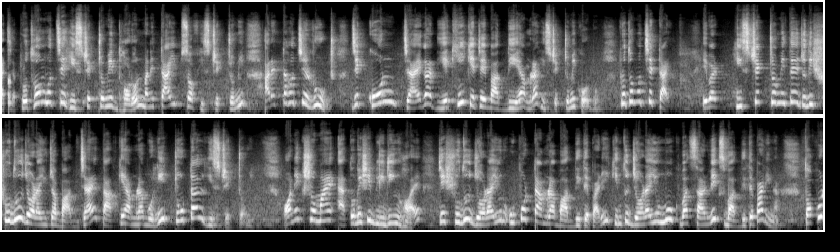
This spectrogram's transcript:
আচ্ছা প্রথম হচ্ছে হিস্ট্রেক্টমির ধরন মানে টাইপস অফ হিস্ট্রেক্টমি আর একটা হচ্ছে রুট যে কোন জায়গা দিয়ে কি কেটে বাদ দিয়ে আমরা হিস্ট্রেক্টমি করব। প্রথম হচ্ছে টাইপ এবার হিস্ট্রেকটমিতে যদি শুধু জরায়ুটা বাদ যায় তাকে আমরা বলি টোটাল হিস্ট্রেক্টমি অনেক সময় এত বেশি ব্লিডিং হয় যে শুধু জরায়ুর উপরটা আমরা বাদ দিতে পারি, কিন্তু জরায়ু মুখ বা সার্ভিক্স বাদ দিতে পারি না। তখন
